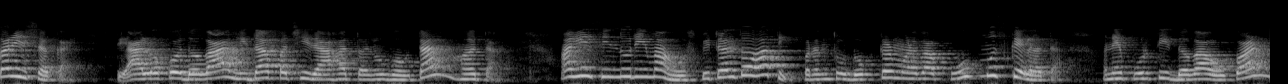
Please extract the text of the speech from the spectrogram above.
કરી શકાય. આ લોકો દવા લીધા પછી રાહત અનુભવતા હતા. અહીં સિંદુરીમાં હોસ્પિટલ તો હતી, પરંતુ ડૉક્ટર મળવા ખૂબ મુશ્કેલ હતા અને પૂરતી દવાઓ પણ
